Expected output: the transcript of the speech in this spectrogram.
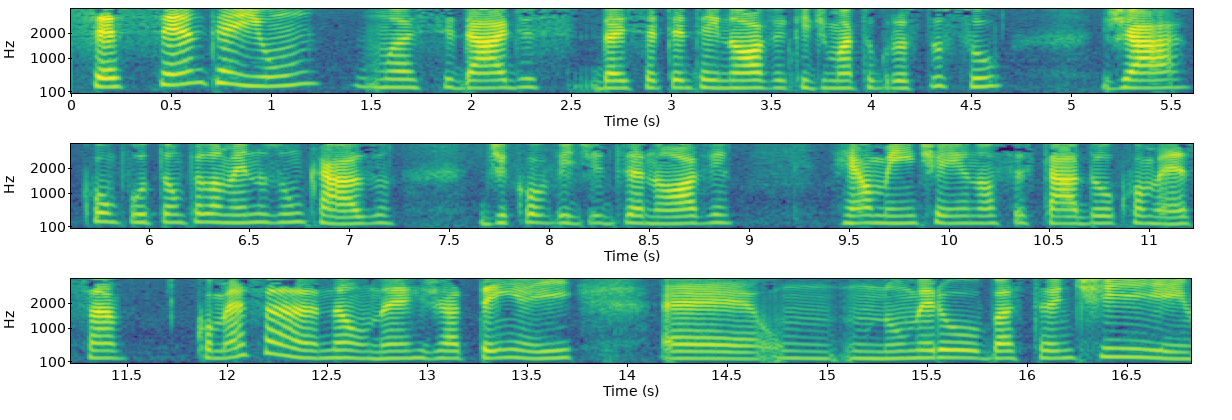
61 umas cidades das 79 aqui de Mato Grosso do Sul já computam pelo menos um caso de Covid-19. Realmente aí o nosso estado começa, começa não, né? Já tem aí é, um, um número bastante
